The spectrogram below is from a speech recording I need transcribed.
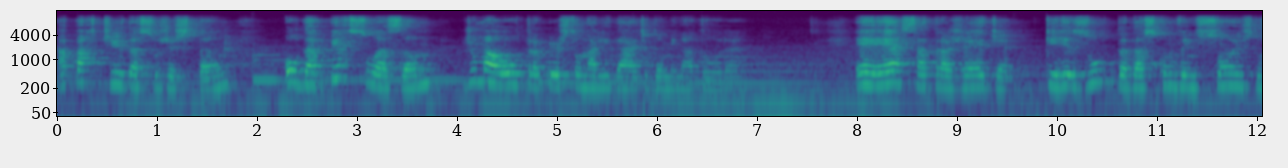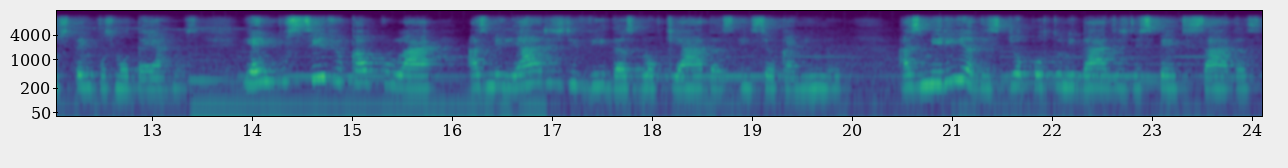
a partir da sugestão ou da persuasão de uma outra personalidade dominadora. É essa a tragédia que resulta das convenções dos tempos modernos e é impossível calcular as milhares de vidas bloqueadas em seu caminho, as miríades de oportunidades desperdiçadas,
